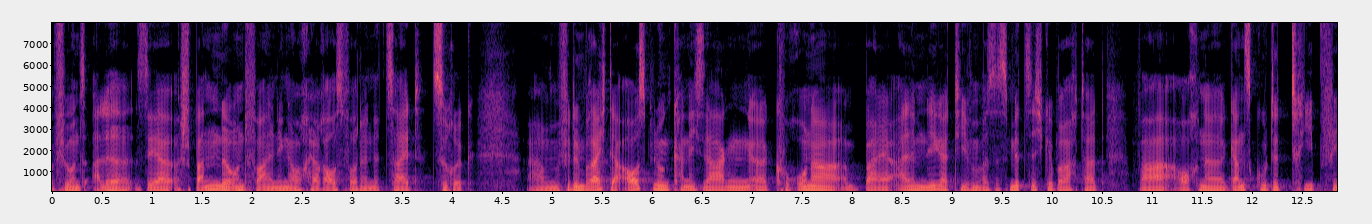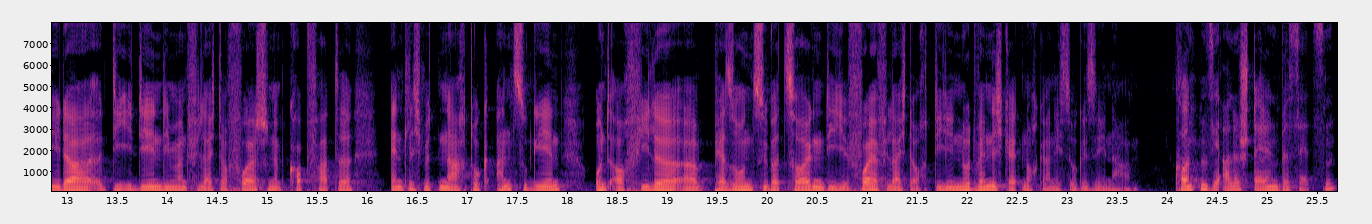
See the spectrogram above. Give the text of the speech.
für uns alle sehr spannende und vor allen Dingen auch herausfordernde Zeit zurück. Ähm, für den Bereich der Ausbildung kann ich sagen, äh, Corona bei allem Negativen, was es mit sich gebracht hat, war auch eine ganz gute Triebfeder, die Ideen, die man vielleicht auch vorher schon im Kopf hatte, endlich mit Nachdruck anzugehen und auch viele äh, Personen zu überzeugen, die vorher vielleicht auch die Notwendigkeit noch gar nicht so gesehen haben. Konnten Sie alle Stellen besetzen?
